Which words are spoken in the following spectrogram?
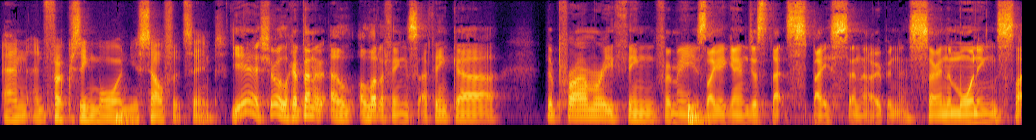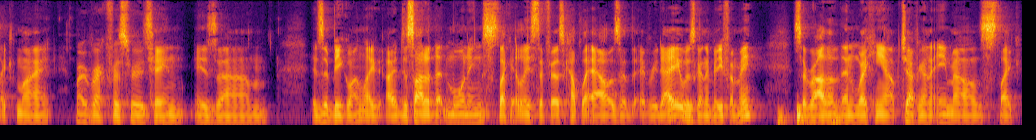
and and focusing more on yourself? It seems. Yeah, sure. Look, I've done a, a, lot of things. I think uh, the primary thing for me is like again just that space and that openness. So in the mornings, like my my breakfast routine is um, is a big one. Like I decided that mornings, like at least the first couple of hours of every day, was going to be for me. So rather than waking up, jumping on emails, like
